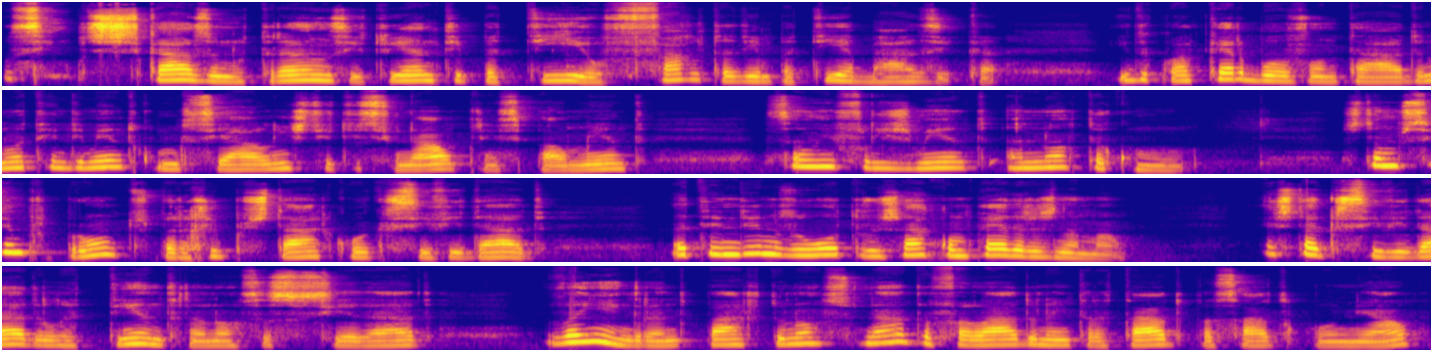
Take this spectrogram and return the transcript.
O simples descaso no trânsito e a antipatia ou falta de empatia básica e de qualquer boa vontade no atendimento comercial, institucional principalmente, são infelizmente a nota comum. Estamos sempre prontos para repostar com agressividade. Atendemos o outro já com pedras na mão. Esta agressividade latente na nossa sociedade vem em grande parte do nosso nada falado nem tratado passado colonial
